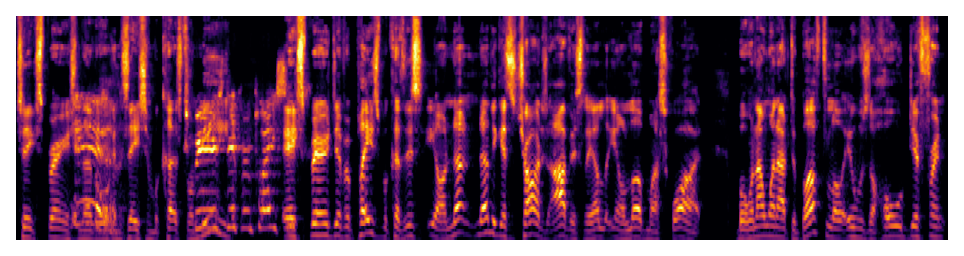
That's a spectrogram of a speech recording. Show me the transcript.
to experience yeah. another organization because for experience me, different places, experience different places because this, you know nothing, nothing against the Chargers. Obviously, I you know love my squad, but when I went out to Buffalo, it was a whole different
